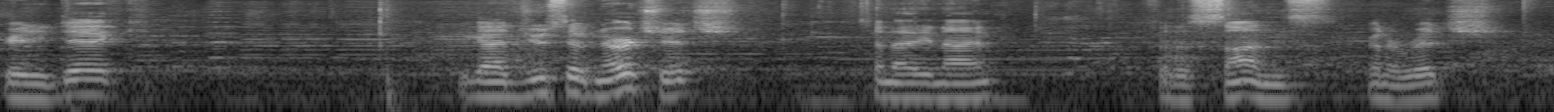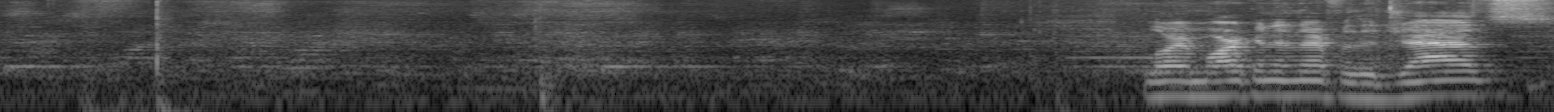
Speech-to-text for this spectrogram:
Grady Dick. We got Jusuf Nurkic to 99 for the Suns. We're gonna rich. Lauri Markkanen in there for the Jazz.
